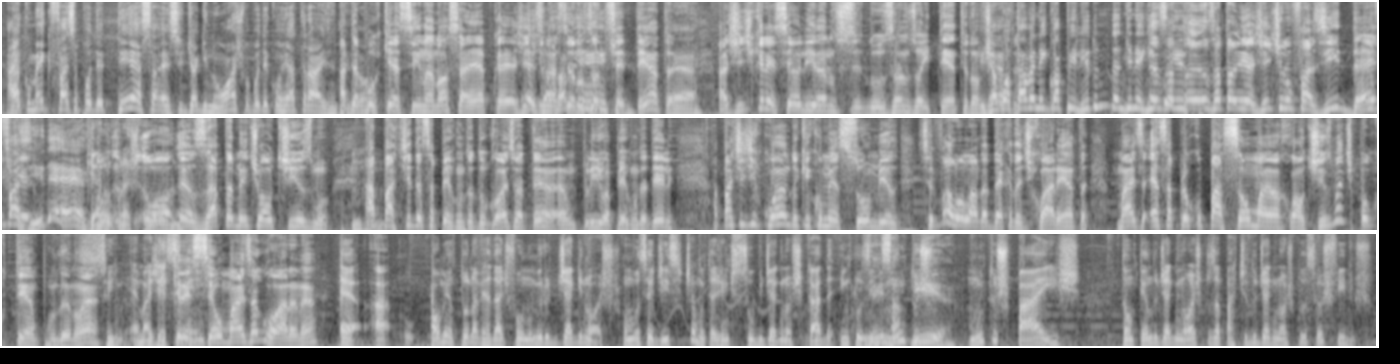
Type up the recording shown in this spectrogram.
Aí como é que faz pra poder ter essa, esse diagnóstico, pra poder correr atrás, Até entendeu? porque, assim, na nossa época, a gente que nasceu nos anos Exatamente. 70, É. a gente cresceu ali anos, nos anos 80 e 90. E já botava nem com o apelido de neguinho com Exata- isso. Exatamente, a gente não fazia ideia. Não que- fazia ideia. Que era um O- transtorno. o- exatamente o autismo. A partir dessa pergunta do Góes, eu até amplio a pergunta dele. A partir de quando que começou mesmo? Você falou lá da década de 40, mas essa preocupação maior com o autismo é de pouco tempo, né, não é? Sim, é mais recente. Cresceu mais agora, né? É, a- aumentou na verdade foi o número de diagnósticos. Como você disse, tinha muita gente subdiagnosticada, inclusive muitos, muitos pais estão tendo diagnósticos a partir do diagnóstico dos seus filhos.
